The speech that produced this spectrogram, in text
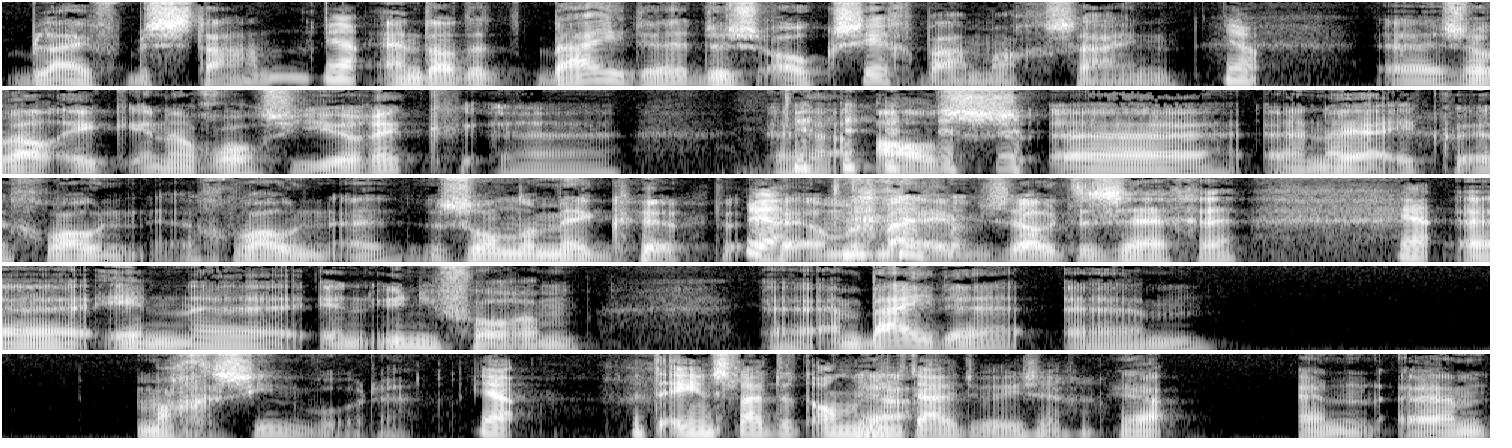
blijven bestaan. Ja. En dat het beide dus ook zichtbaar mag zijn. Ja. Eh, zowel ik in een roze jurk. eh, eh, als, nou ja, ik gewoon, gewoon zonder make-up, Ja. om het maar even zo te zeggen, Ja. eh, in, eh, in uniform. Eh, en beide ehm, mag gezien worden. het een sluit het ander Ja. niet uit, wil je zeggen. Ja. En ehm, nou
